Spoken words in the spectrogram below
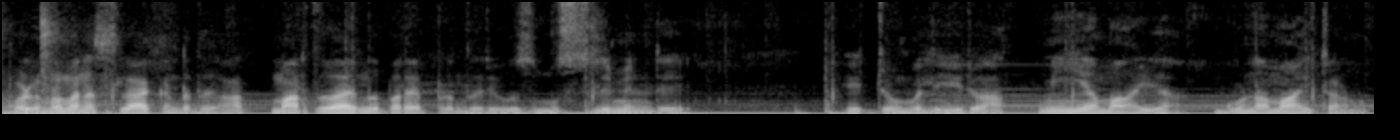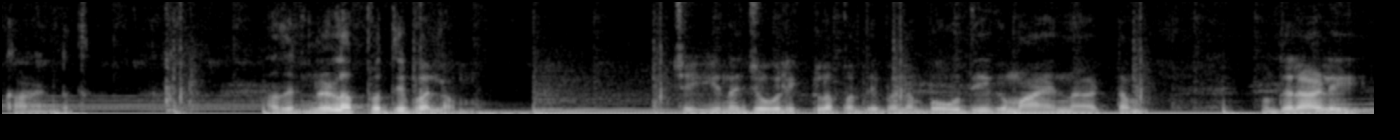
അപ്പോൾ നമ്മൾ മനസ്സിലാക്കേണ്ടത് ആത്മാർത്ഥത എന്ന് പറയപ്പെടുന്നത് ഒരു മുസ്ലിമിന്റെ ഏറ്റവും വലിയൊരു ആത്മീയമായ ഗുണമായിട്ടാണ് നമുക്ക് കാണേണ്ടത്. അതിനുള്ള പ്രതിഫലം ചെയ്യുന്ന ജോലിക്കുള്ള പ്രതിഫലം ഭൗതികമായ നേട്ടം മുതലാളി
